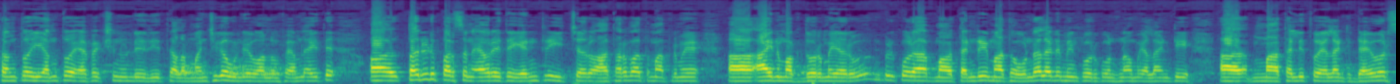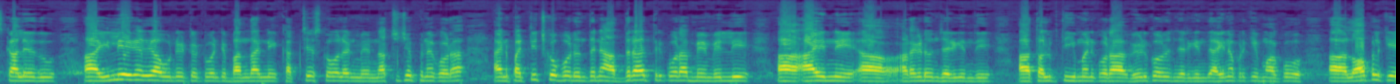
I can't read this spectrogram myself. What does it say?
తనతో ఎంతో ఎఫెక్షన్ ఉండేది. చాలా మంచిగా ఉండేవాళ్ళం ఫ్యామిలీ అయితే థర్డ్ పర్సన్ ఎవరైతే ఎంట్రీ ఇచ్చారో ఆ తర్వాత మాత్రమే ఆయన మాకు దూరం అయ్యారు. ఇప్పుడు కూడా మా తండ్రి మాతో ఉండాలని మేము కోరుకుంటున్నాము. ఎలాంటి మా తల్లితో ఎలాంటి డైవర్స్ కాలేదు. ఇల్లీగల్గా ఉండేటటువంటి బంధాన్ని కట్ చేసుకోవాలని మేము నచ్చ చెప్పినా కూడా ఆయన పట్టించుకోకపోవడంతోనే అర్ధరాత్రి కూడా మేము వెళ్ళి ఆయన్ని అడగడం జరిగింది. ఆ తలుపు తీయమని కూడా వేడుకోవడం జరిగింది. అయినప్పటికీ మాకు లోపలికి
